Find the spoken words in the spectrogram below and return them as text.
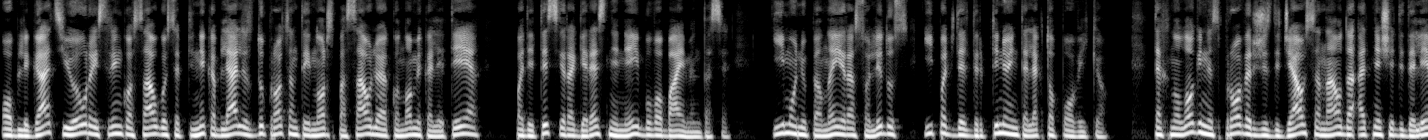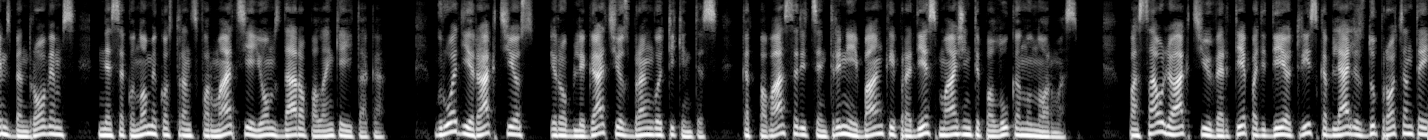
Obligacijų eurais rinkos augo 7,2 procentai nors pasaulio ekonomika lėtėja, padėtis yra geresnė nei buvo baimintasi. Įmonių pelnai yra solidus, ypač dėl dirbtinio intelekto poveikio. Technologinis proveržis didžiausią naudą atnešė didelėms bendrovėms, nes ekonomikos transformacija joms daro palankę įtaką. Gruodį ir akcijos, ir obligacijos brango tikintis, kad pavasarį centriniai bankai pradės mažinti palūkanų normas. Pasaulio akcijų vertė padidėjo 3,2 procentai,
